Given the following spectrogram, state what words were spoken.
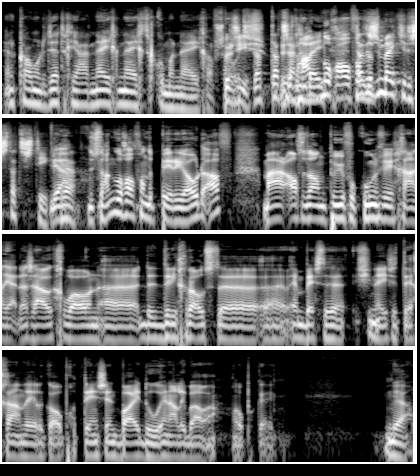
En de komende 30 jaar 99,9 of zo. Precies. Dat, dat, Dus zijn hangt beetje- nogal van dat de- is een beetje de statistiek. Ja, Ja. dus het hangt nogal van de periode af. Maar als we dan puur voor koerswinst gaan, ja, dan zou ik gewoon eh, de drie grootste eh, en beste Chinese tech-aandelen kopen. Tencent, Baidu en Alibaba. Hoppakee. Ja.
